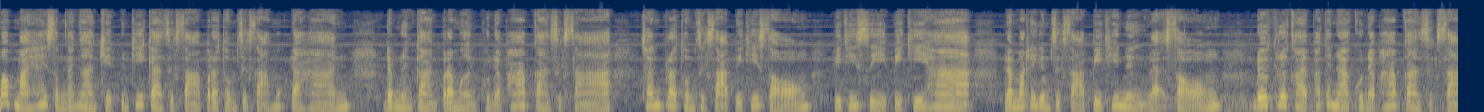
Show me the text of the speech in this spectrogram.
มอบหมายให้สำนักงานเขตพื้นที่การศึกษาประถมศึกษามุกดาหารดำเนินการประเมินคุณภาพการศึกษา ชั้นประถมศึกษาปีที่ 2 ปีที่ 4 ปีที่ 5 และมัธยมศึกษาปีที่ 1 และ 2 โดยเครือข่ายพัฒนาคุณภาพการศึกษา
